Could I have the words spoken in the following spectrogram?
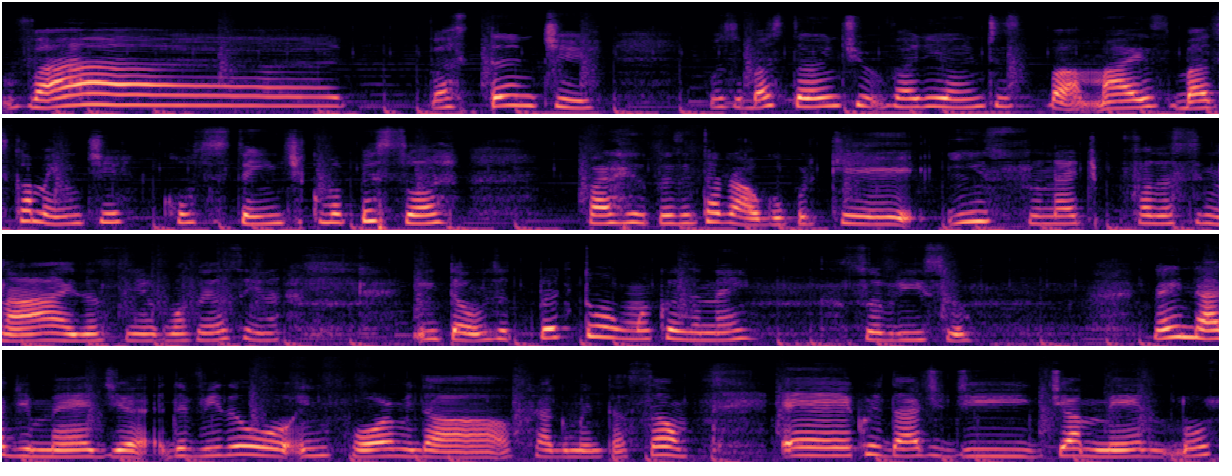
va bastante possui bastante variantes, mas basicamente consistente com uma pessoa para representar algo, porque isso, né, tipo fazer sinais assim, alguma coisa assim, né? Então, você perguntou alguma coisa, né, sobre isso? Na Idade Média, devido ao informe da fragmentação, é quantidade de diamelos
